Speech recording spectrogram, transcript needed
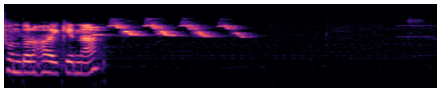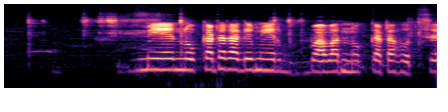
সুন্দর হয় কি না মেয়ের নখ কাটার আগে মেয়ের বাবার নখ কাটা হচ্ছে।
